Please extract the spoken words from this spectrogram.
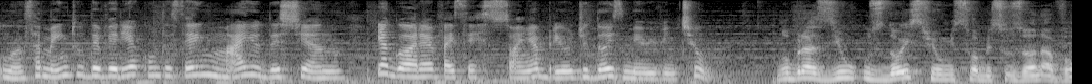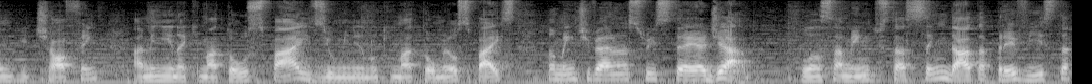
O lançamento deveria acontecer em maio deste ano e agora vai ser só em abril de 2021. No Brasil, os dois filmes sobre Susana von Richthofen, a menina que matou os pais e o menino que matou meus pais, também tiveram a sua estreia adiada. O lançamento está sem data prevista,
